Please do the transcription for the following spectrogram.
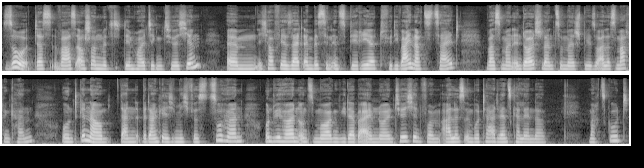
So, das war's auch schon mit dem heutigen Türchen. Ähm, ich hoffe, ihr seid ein bisschen inspiriert für die Weihnachtszeit, was man in Deutschland zum Beispiel so alles machen kann. Und genau, dann bedanke ich mich fürs Zuhören und wir hören uns morgen wieder bei einem neuen Türchen vom Alles im Butter Adventskalender. Macht's gut!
